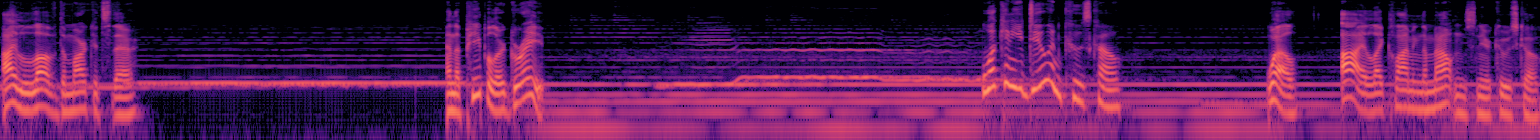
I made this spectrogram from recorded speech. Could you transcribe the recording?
I love the markets there. And the people are great. What can you do in Cuzco? Well, I like climbing the mountains near Cuzco.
